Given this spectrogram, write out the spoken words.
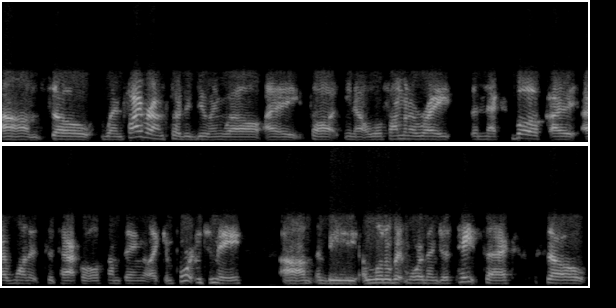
Um, so when Five Rounds started doing well, I thought, you know, well, if I'm going to write the next book, I, I wanted to tackle something like important to me um, and be a little bit more than just hate sex. So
